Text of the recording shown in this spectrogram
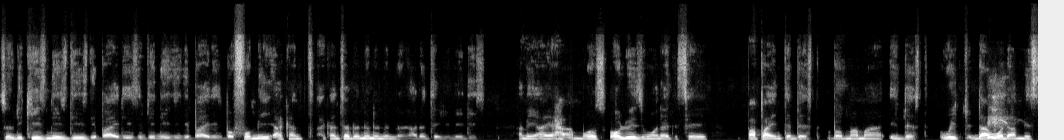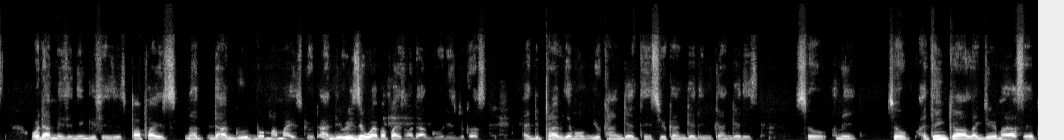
So if the kids need this, they buy this. If they need this, they buy this. But for me, I can't I can tell them, no, no, no, no, I don't think you need this. I mean, I am always the one that say, Papa ain't the best, but Mama is best. Which that what I miss. what I means in English is this Papa is not that good, but Mama is good. And the reason why Papa is not that good is because I deprive them of you can't get this, you can't get it, you can't get this. So I mean, so I think uh, like Jeremiah said,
